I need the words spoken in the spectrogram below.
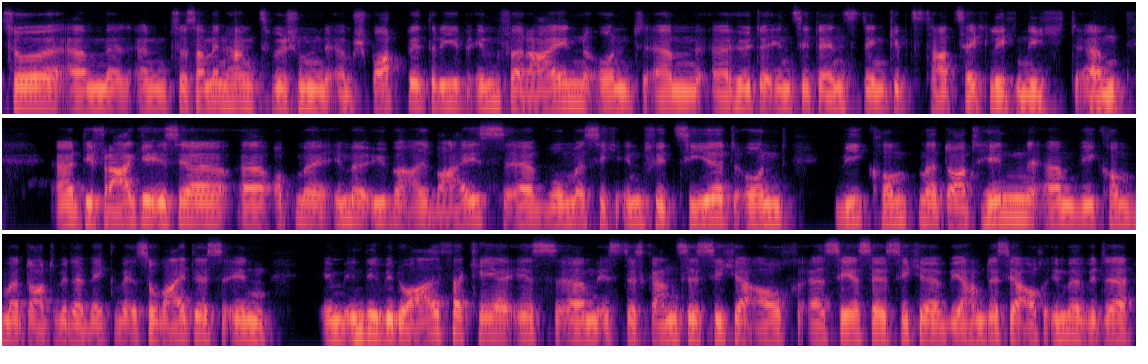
zu, ähm, ein Zusammenhang zwischen ähm, Sportbetrieb im Verein und ähm, erhöhter Inzidenz, den gibt es tatsächlich nicht. Äh, die Frage ist ja, äh, ob man immer überall weiß, äh, wo man sich infiziert und wie kommt man dorthin, ähm, wie kommt man dort wieder weg. Soweit es in, im Individualverkehr ist, ähm, ist das Ganze sicher auch sehr, sehr sicher. Wir haben das ja auch immer wieder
